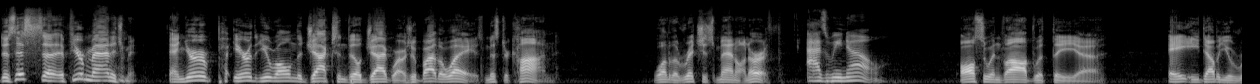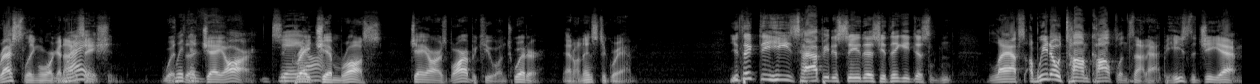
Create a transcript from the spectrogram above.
Does this, uh, if you're management and you're, you're you own the Jacksonville Jaguars, who, by the way, is Mr. Khan, one of the richest men on earth, as we know. also involved with the uh, AEW wrestling organization with, With uh, a- JR, the JR. great Jim Ross, JR's Barbecue on Twitter and on Instagram. You think that he's happy to see this? You think he just laughs? We know Tom Coughlin's not happy. He's the GM.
